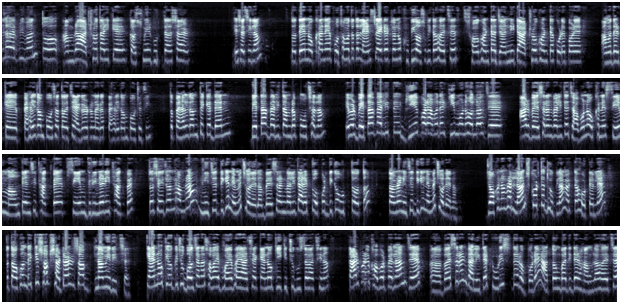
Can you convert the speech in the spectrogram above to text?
Hello everyone তো আমরা আঠেরো তারিখে কাশ্মীর ঘুরতে আসার এসেছিলাম। তো দেন ওখানে প্রথমত তো ল্যান্ডস্লাইডের জন্য খুবই অসুবিধা হয়েছে। ছ ঘণ্টা জার্নিটা আঠেরো ঘণ্টা করে পরে আমাদেরকে পেহেলগাম পৌঁছাতে হয়েছে। এগারোটা নাগাদ পেহেলগাম পৌঁছেছি। তো পেহেলগাম থেকে দেন বেতাব ভ্যালিতে আমরা পৌঁছালাম। এবার বেতাব ভ্যালিতে গিয়ে পরে আমাদের কি মনে হলো যে, আর বেসারান ভ্যালিতে যাব না। ওখানে সেম মাউন্টেন্সই থাকবে সেম গ্রিনারি থাকবে। তো সেই জন্য আমরা নিচের দিকে নেমে চলে এলাম। বেসারান ভ্যালিতে আর একটু ওপর দিকে উঠতে হতো, তো আমরা নিচের দিকে নেমে চলে এলাম। যখন আমরা লাঞ্চ করতে ঢুকলাম একটা হোটেলে, তো তখন দেখছি সব শাটার সব নামিয়ে দিচ্ছে। কেন কেউ কিছু বলছে না, সবাই ভয়ে ভয়ে আছে, কেন কি কিছু বুঝতে পারছি না। তারপরে খবর পেলাম যে বৈসারান ভ্যালিতে টুরিস্টদের ওপরে আতঙ্কবাদীদের হামলা হয়েছে।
